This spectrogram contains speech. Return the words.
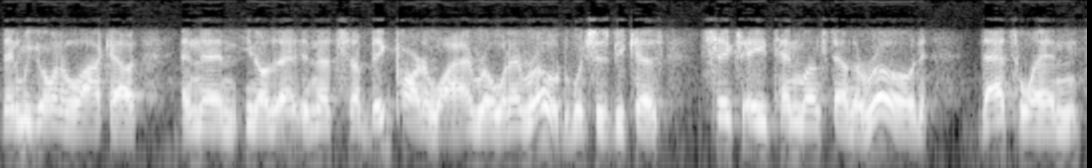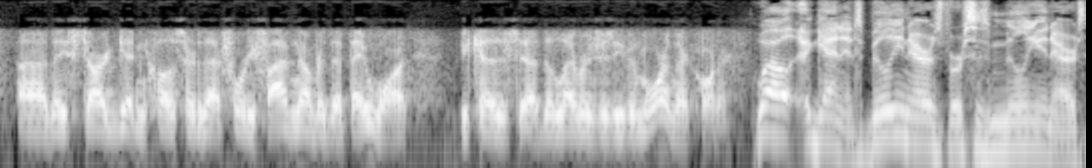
then we go into lockout, and then you know, and that's a big part of why I wrote what I wrote, which is because six, eight, ten months down the road, that's when uh, they start getting closer to that 45 number that they want because uh, the leverage is even more in their corner. Well, again, it's billionaires versus millionaires.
